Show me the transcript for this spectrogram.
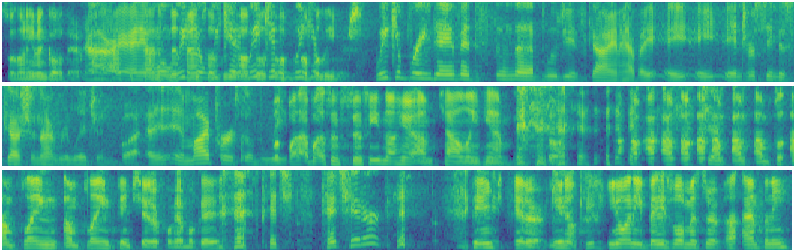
So don't even go there. All right, anyway, well, we can, we can, we can, we can, believers. We can bring David and the Blue Jeans guy and have a, a, a interesting discussion on religion. But in my personal belief, but, but, but since, since he's not here, I'm challenging him. So I, am I'm, I'm, I'm, I'm playing I'm playing pinch hitter for him. Okay. pitch pitch hitter. pinch hitter. You know you know any baseball, Mister uh, Anthony?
